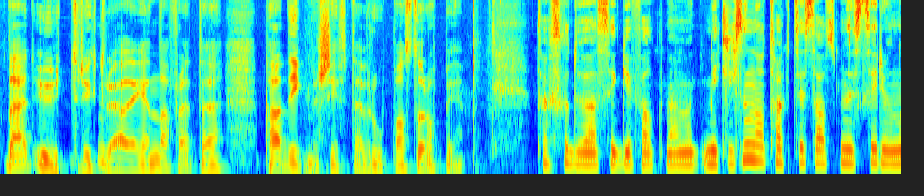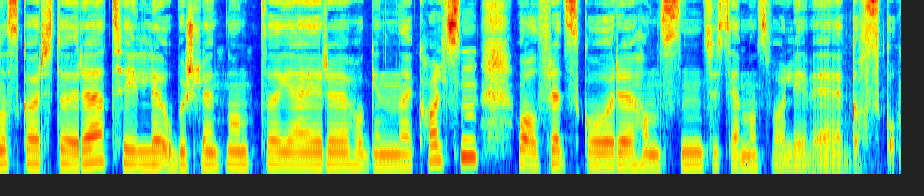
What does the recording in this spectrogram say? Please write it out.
Og det er et uttrykk tror jeg, igjen da, for dette paradigmeskiftet Europa står oppe i. Takk skal du ha, Sigurd Falkmann Mikkelsen, og takk til statsminister Jonas Gahr Støre, til oberstløytnant Geir Hoggen Karlsen og Alfred Skaar Hansen, systemansvarlig ved Gassco.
